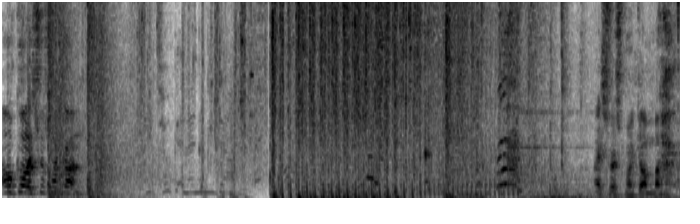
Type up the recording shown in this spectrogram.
Oh god! I switched my gun. I switched my gun back.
